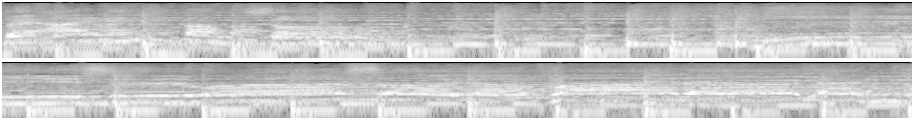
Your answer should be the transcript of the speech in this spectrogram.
对爱你放手。你是我所有快乐源头，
